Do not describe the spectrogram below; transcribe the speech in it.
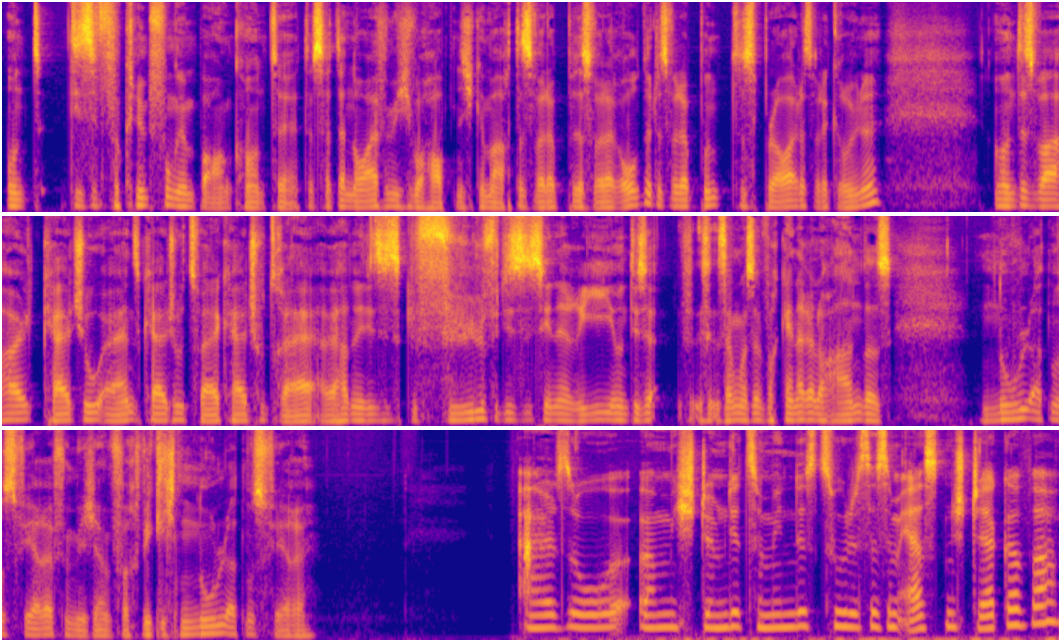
Und diese Verknüpfungen bauen konnte. Das hat der Neue für mich überhaupt nicht gemacht. Das war der, das war der rote, das war der bunte, das blaue, das war der grüne. Und das war halt Kaiju 1, Kaiju 2, Kaiju 3. Aber er hatte dieses Gefühl für diese Szenerie und diese, sagen wir es einfach generell auch anders, null Atmosphäre für mich einfach, wirklich null Atmosphäre. Also, ähm, ich stimme dir zumindest zu, dass es im ersten stärker war.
